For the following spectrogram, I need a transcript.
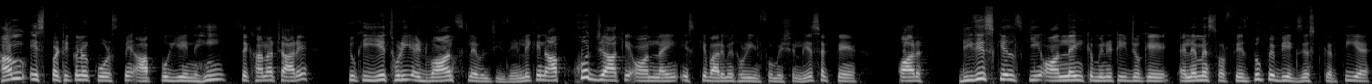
हम इस पर्टिकुलर कोर्स में आपको ये नहीं सिखाना चाह रहे, क्योंकि ये थोड़ी एडवांस लेवल चीज़ें हैं, लेकिन आप खुद जाके ऑनलाइन इसके बारे में थोड़ी इन्फॉर्मेशन ले सकते हैं और डीजी स्किल्स की ऑनलाइन कम्युनिटी जो कि एलएमएस और फेसबुक पे भी एग्जिस्ट करती है,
